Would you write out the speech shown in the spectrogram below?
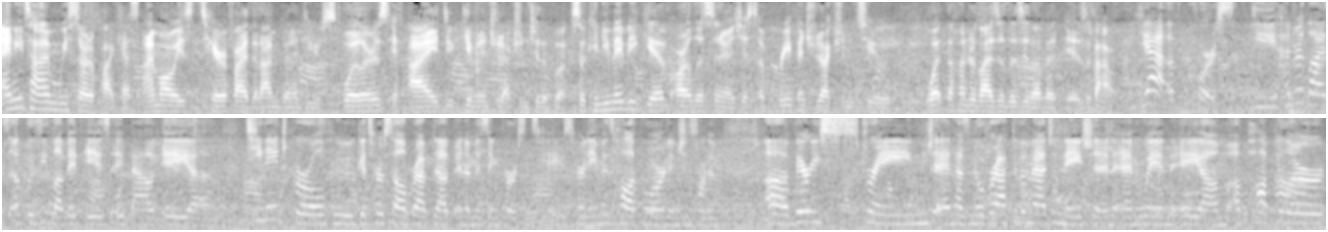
anytime we start a podcast, I'm always terrified that I'm going to do spoilers if I do give an introduction to the book. So, can you maybe give our listeners just a brief introduction to what The Hundred Lies of Lizzie Lovett is about? Yeah, of course. The Hundred Lies of Lizzie Lovett is about a uh, teenage girl who gets herself wrapped up in a missing persons case. Her name is Hawthorne, and she's sort of uh, very strange and has an overactive imagination. And when a, um, a popular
